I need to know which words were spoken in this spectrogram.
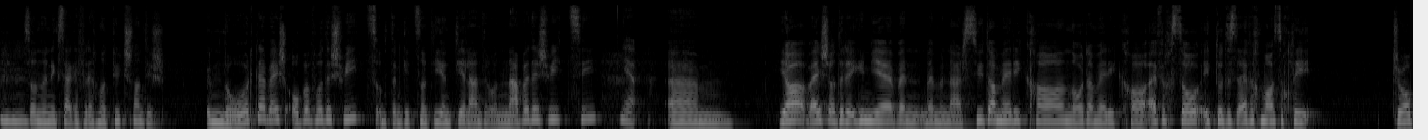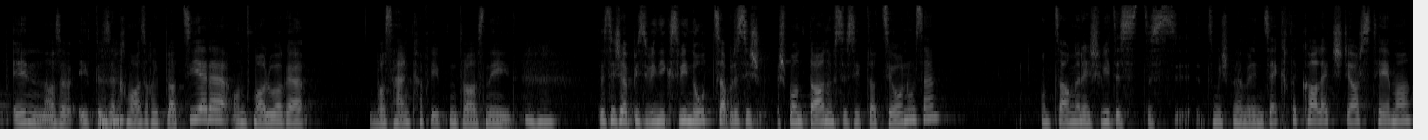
Mhm. Sondern ich sage vielleicht noch, Deutschland ist im Norden, weißt, oben von der Schweiz. Und dann gibt es noch die und die Länder, die neben der Schweiz sind. Ja. Ähm, ja, weißt, oder irgendwie, wenn, wenn man nach Südamerika, Nordamerika, einfach so, ich tue das einfach mal so ein bisschen Drop-in, also ich tue das mhm. einfach mal so ein bisschen platzieren und mal schauen, was hängen bleibt und was nicht. Mhm. Das ist etwas, wie ich es wie nutze, aber das ist spontan aus der Situation heraus. Und das andere ist, wie das, das zum Beispiel haben wir Insekten gehabt, letztes Jahr das Thema.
